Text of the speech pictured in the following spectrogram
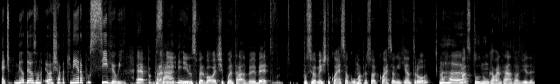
É tipo, meu Deus, eu, eu achava que nem era possível ir. É, pra Sabe? mim, ir no Super Bowl é tipo entrar no BBB. Tu- tu- possivelmente tu conhece alguma pessoa que conhece alguém que entrou, Aham. mas tu nunca vai entrar na tua vida.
